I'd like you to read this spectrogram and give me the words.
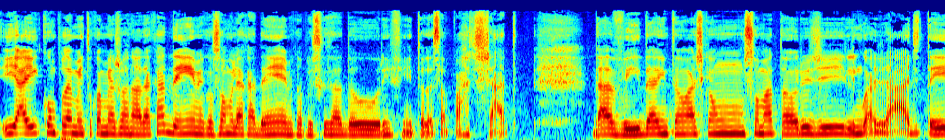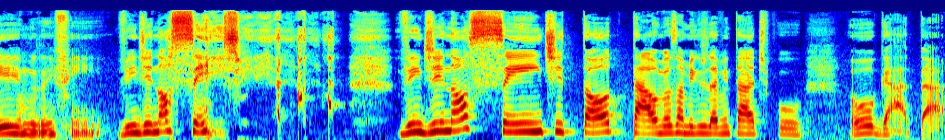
e aí complemento com a minha jornada acadêmica, eu sou mulher acadêmica, pesquisadora, enfim, toda essa parte chata. da vida. Então acho que é um somatório de linguajar, de termos, enfim. Vim de inocente. Vim de inocente total. Meus amigos devem estar, tipo, ô gata,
